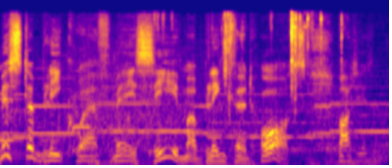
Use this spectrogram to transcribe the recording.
Mr. Bleakworth may seem a blinkered horse, but is...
